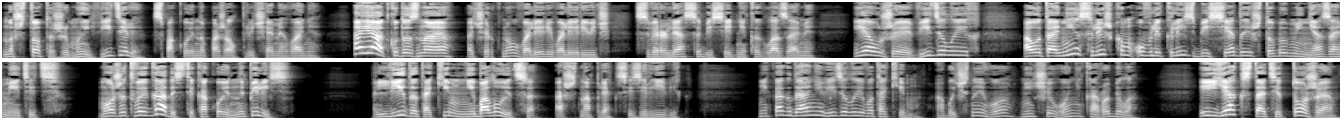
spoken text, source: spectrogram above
Но что-то же мы видели, спокойно пожал плечами Ваня. А я откуда знаю, очеркнул Валерий Валерьевич, сверля собеседника глазами. Я уже видела их, а вот они слишком увлеклись беседой, чтобы меня заметить. Может, вы гадости какой напились? Лида таким не балуется, аж напрягся зельевик. Никогда не видела его таким. Обычно его ничего не коробило. И я, кстати, тоже.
